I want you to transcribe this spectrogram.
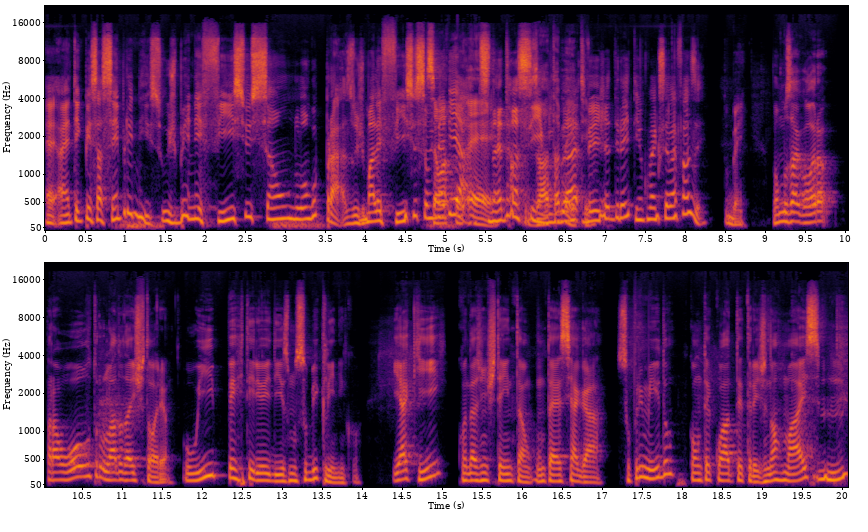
É, a gente tem que pensar sempre nisso. Os benefícios são no longo prazo, os malefícios são, são imediatos, é, né? Então, assim, exatamente. veja direitinho como é que você vai fazer. Tudo bem. Vamos agora para o outro lado da história, o hipertireoidismo subclínico. E aqui, quando a gente tem então um TSH suprimido, com T4 e T3 normais, uhum.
